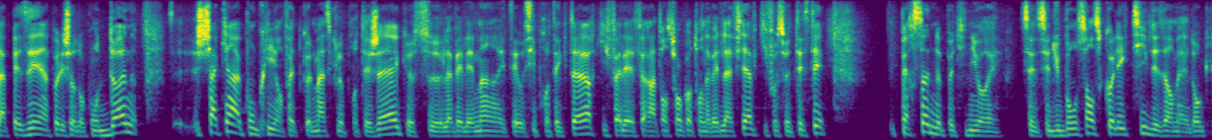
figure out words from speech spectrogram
d'apaiser un peu les choses. Donc on donne. Chacun a compris en fait que le masque le protégeait, que se laver les mains était aussi protecteur, qu'il fallait faire attention quand on avait de la fièvre, qu'il faut se tester personne ne peut ignorer. C'est du bon sens collectif désormais. Donc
